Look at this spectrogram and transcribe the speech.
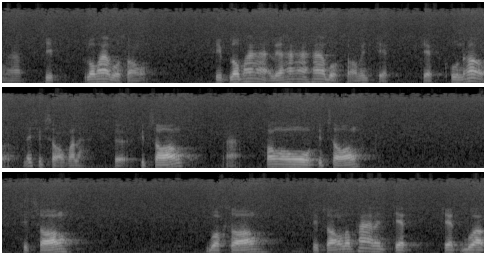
นะครับสิบลบห้าบวกสองสิบลบห้าเหลือห้าห้าบวกสองเป็นเจ็ดเจ็ดคูณเท่าได้สิบสองป่ะล่ะเออสิบสองอ่าข้องงูสิบสองสิบสองบวกสองสิบสองลบห้าเป็นเจ็ดเจ็ดบวก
